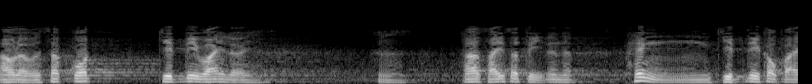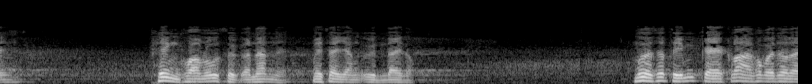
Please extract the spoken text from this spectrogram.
เอาแล้วสะกดจิตนี่ไว้เลยอาศัยสตินั่นนะเพ่งจิตนี่เข้าไป เพ่งความรู้สึกอันนั้นเนี่ยไม่ใช่อย่างอื่นได้หรอก เมื่อสติมแก่กล้าเข้าไปเท่าไร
